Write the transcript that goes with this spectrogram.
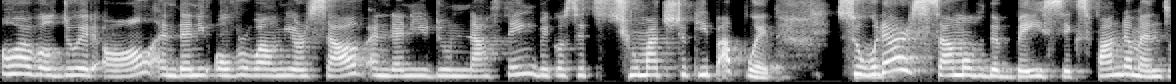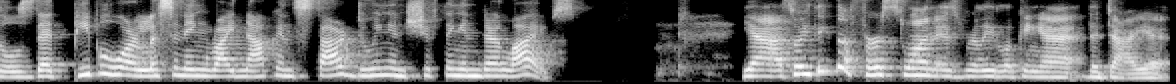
oh, I will do it all. And then you overwhelm yourself and then you do nothing because it's too much to keep up with. So, what are some of the basics, fundamentals that people who are listening right now can start doing and shifting in their lives? Yeah. So I think the first one is really looking at the diet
